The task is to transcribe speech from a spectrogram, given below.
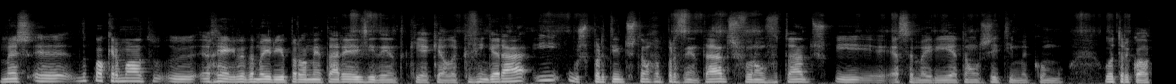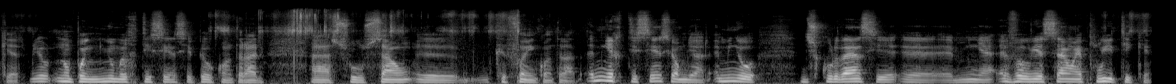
Mas, eh, de qualquer modo, eh, a regra da maioria parlamentar é evidente que é aquela que vingará e os partidos estão representados, foram votados e essa maioria é tão legítima como outra qualquer. Eu não ponho nenhuma reticência, pelo contrário, à solução eh, que foi encontrada. A minha reticência, ou melhor, a minha discordância, a minha avaliação é política.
